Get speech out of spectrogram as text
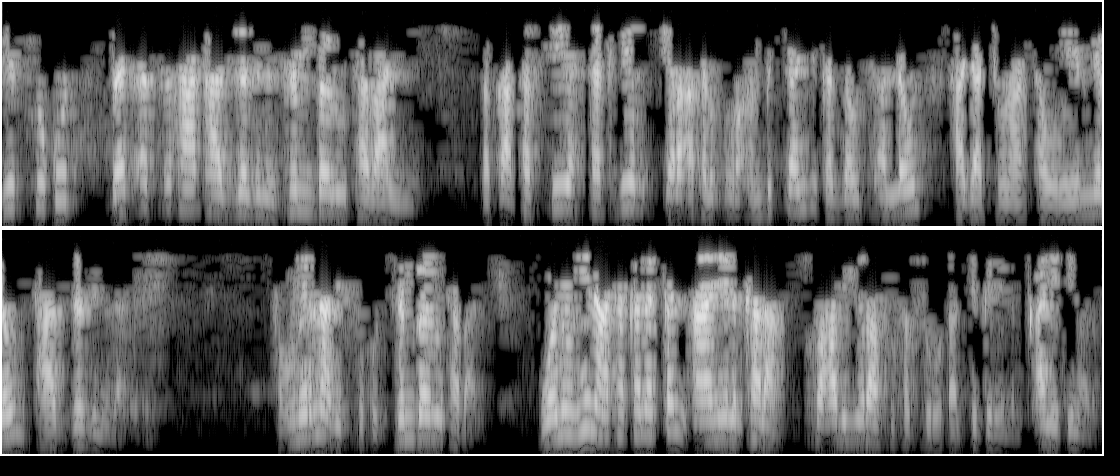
بالسكوت በጸጥታ ታዘዝን ዝም በሉ ተባልን። በቃ تسبيح تكبير قراءة القرآن ብቻ እንጂ ከዛ ውጭ ያለውን ሀጃቸውን አታውሩ የሚለውን ታዘዝን ይላል። فأمرنا بالسكوت ዝም ተባልን። ونهينا ተከለከልን عن الكلام። ሰሃቢዩ ራሱ ፈስሮታል። ችግር የለም። قانتين ማለት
